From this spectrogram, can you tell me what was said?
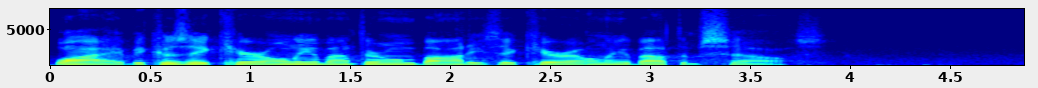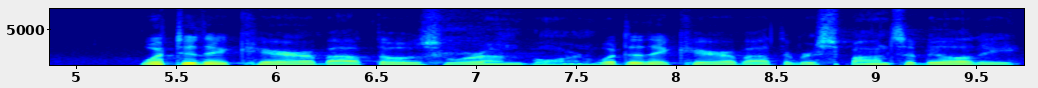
Why? Because they care only about their own bodies, they care only about themselves. What do they care about those who are unborn? What do they care about the responsibility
